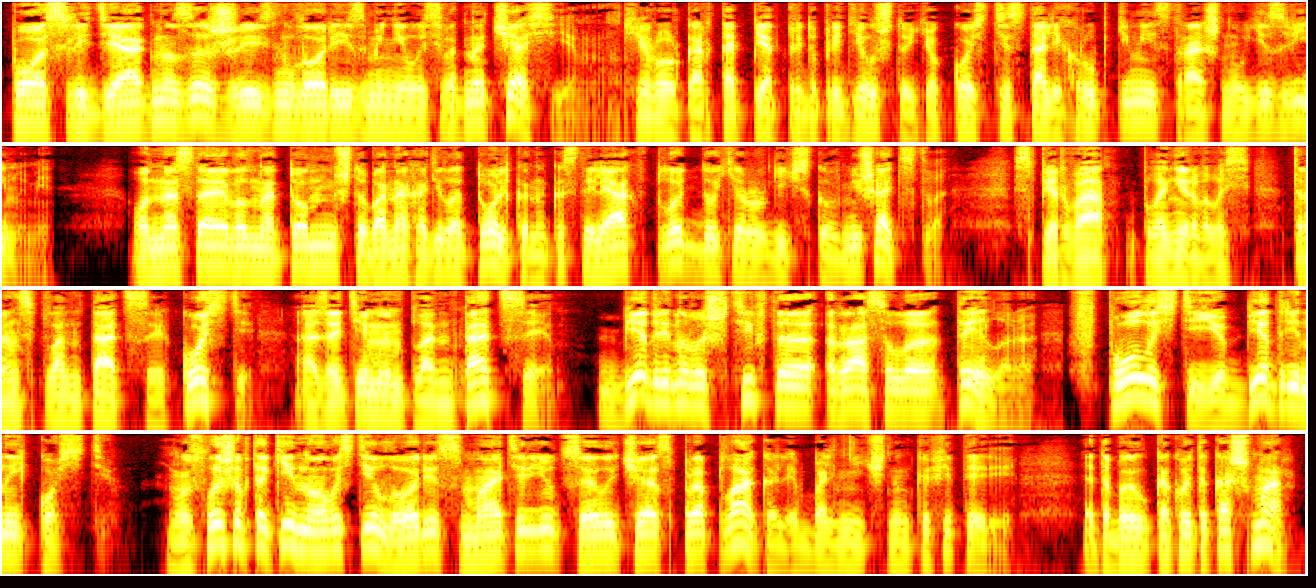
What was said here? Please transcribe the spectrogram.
После диагноза жизнь Лори изменилась в одночасье. Хирург-ортопед предупредил, что ее кости стали хрупкими и страшно уязвимыми. Он настаивал на том, чтобы она ходила только на костылях вплоть до хирургического вмешательства. Сперва планировалась трансплантация кости, а затем имплантация бедренного штифта Рассела Тейлора в полость ее бедренной кости. Услышав такие новости, Лори с матерью целый час проплакали в больничном кафетерии. Это был какой-то кошмар.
